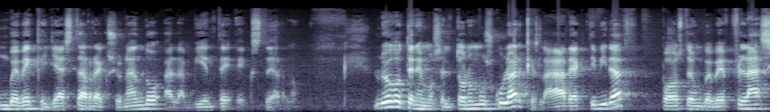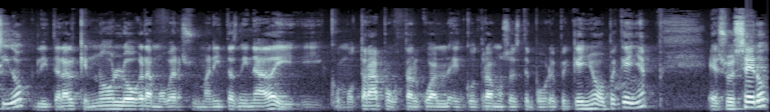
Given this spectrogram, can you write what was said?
un bebé que ya está reaccionando al ambiente externo. Luego tenemos el tono muscular, que es la A de actividad, podemos tener un bebé flácido, literal, que no logra mover sus manitas ni nada y, como trapo, tal cual encontramos a este pobre pequeño o pequeña. Eso es cero.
